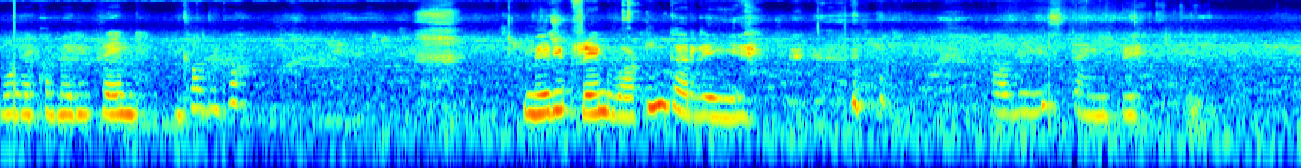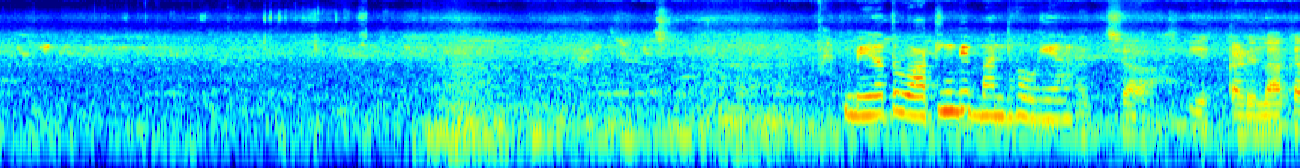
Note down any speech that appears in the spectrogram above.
वो देखो मेरी फ्रेंड देखो देखो मेरी फ्रेंड वॉकिंग कर रही है। अभी इस टाइम पे। मेरा तो वॉकिंग भी बंद हो गया। अच्छा ये कड़िला का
